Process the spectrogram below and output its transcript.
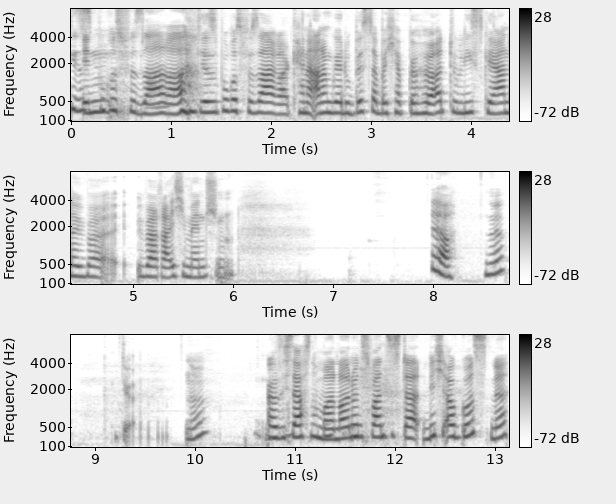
Dieses In- Buch ist für Sarah. Dieses Buch ist für Sarah. Keine Ahnung, wer du bist, aber ich habe gehört, du liest gerne über, über reiche Menschen. Ja, ne? Ne? Also ich sag's nochmal, 29. nicht August, ne?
